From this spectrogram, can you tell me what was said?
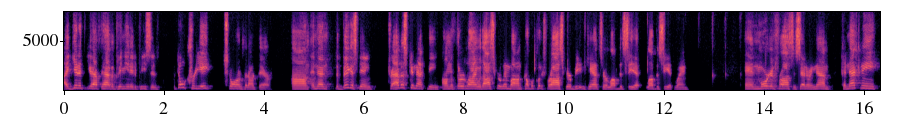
I get it. You have to have opinionated pieces, but don't create storms that aren't there. Um, and then the biggest thing, Travis Konecny on the third line with Oskar Lindblom. Couple clicks for Oskar, beating cancer. Love to see it. Love to see it, Dwayne. And Morgan Frost is centering them. Konecny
